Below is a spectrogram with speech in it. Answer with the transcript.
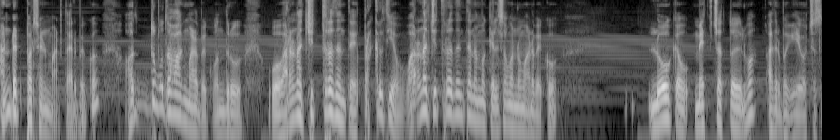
ಹಂಡ್ರೆಡ್ ಪರ್ಸೆಂಟ್ ಮಾಡ್ತಾ ಇರಬೇಕು. ಅದ್ಭುತವಾಗಿ ಮಾಡಬೇಕು. ಒಂದು ವರ್ಣಚಿತ್ರದಂತೆ, ಪ್ರಕೃತಿಯ ವರ್ಣಚಿತ್ರದಂತೆ ನಮ್ಮ ಕೆಲಸವನ್ನು ಮಾಡಬೇಕು. ಲೋಕ ಮೆಚ್ಚತ್ತೋ ಇಲ್ವೋ ಅದ್ರ ಬಗ್ಗೆ ಯೋಚಿಸ್,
